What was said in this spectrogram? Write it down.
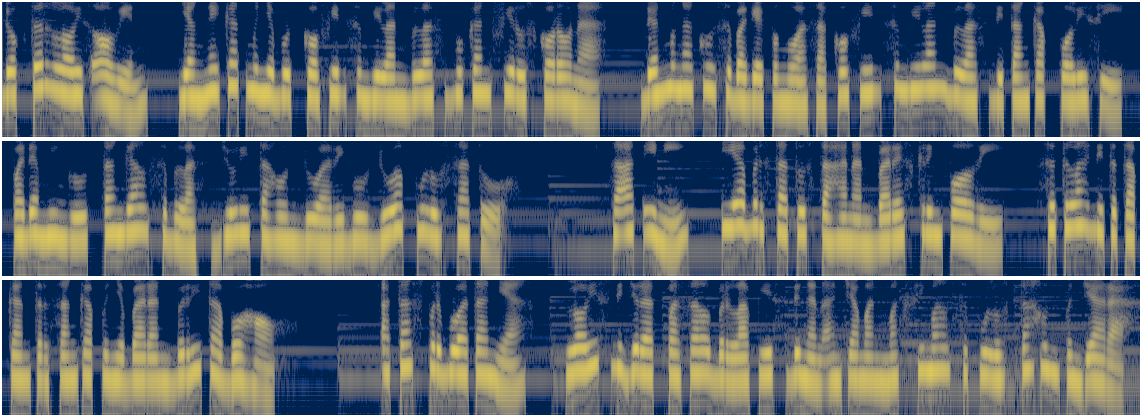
Dr. Lois Owen, yang nekat menyebut COVID-19 bukan virus corona, dan mengaku sebagai penguasa COVID-19 ditangkap polisi pada Minggu tanggal 11 Juli tahun 2021. Saat ini, ia berstatus tahanan Bareskrim Polri setelah ditetapkan tersangka penyebaran berita bohong. Atas perbuatannya, Lois dijerat pasal berlapis dengan ancaman maksimal 10 tahun penjara.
